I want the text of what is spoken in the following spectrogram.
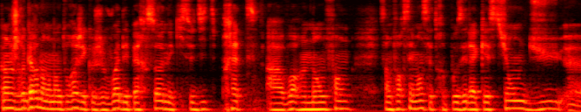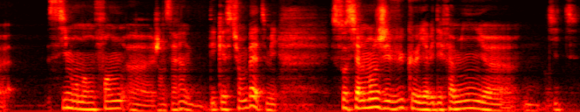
quand je regarde dans mon entourage et que je vois des personnes qui se disent prêtes à avoir un enfant sans forcément s'être posé la question du euh, si mon enfant, euh, j'en sais rien, des questions bêtes, mais socialement j'ai vu qu'il y avait des familles euh, dites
